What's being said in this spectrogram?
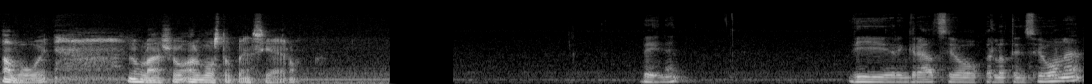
a voi, lo lascio al vostro pensiero. Bene, vi ringrazio per l'attenzione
